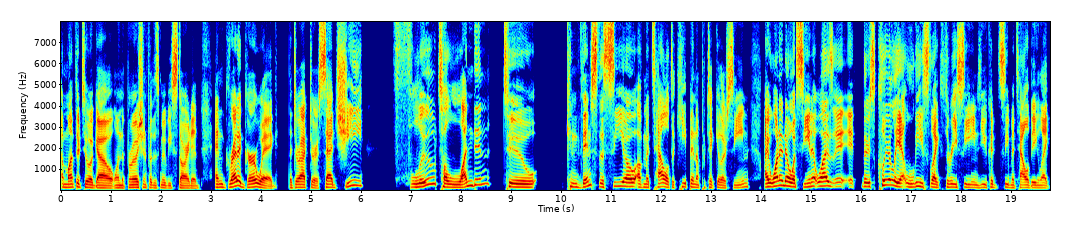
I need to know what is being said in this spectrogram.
a month or two ago when the promotion for this movie started. And Greta Gerwig, the director, said she flew to London to convince the CEO of Mattel to keep in a particular scene. I want to know what scene it was. It, it, there's clearly at least like three scenes you could see Mattel being like,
